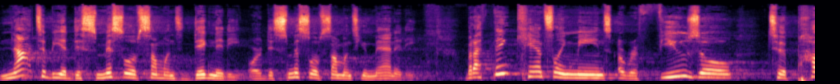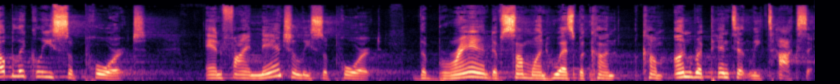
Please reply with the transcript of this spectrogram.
not to be a dismissal of someone's dignity or dismissal of someone's humanity. But I think canceling means a refusal to publicly support and financially support the brand of someone who has become, become unrepentantly toxic.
